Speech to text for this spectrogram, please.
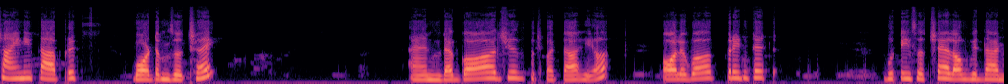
shiny fabrics bottoms వచ్చాయి. And gorgeous dupatta here all over printed butis వచ్చాయి along with that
